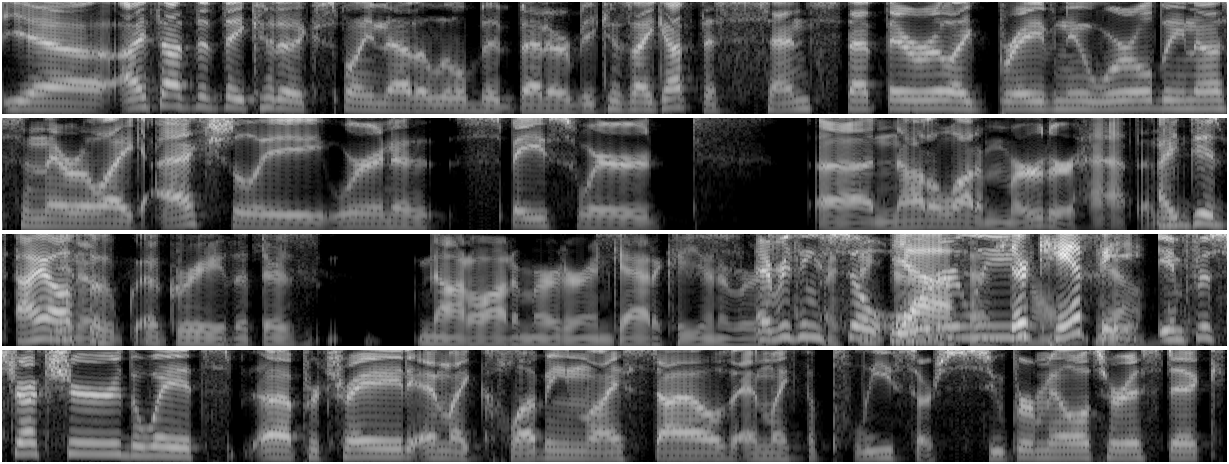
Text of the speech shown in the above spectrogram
Yeah, I thought that they could have explained that a little bit better because I got the sense that they were like brave new worlding us and they were like, actually, we're in a space where uh, not a lot of murder happens. I did. I you know? also agree that there's not a lot of murder in Gattaca universe. Everything's I so think Yeah, orderly. there can't be. Yeah. infrastructure, the way it's uh, portrayed, and like clubbing lifestyles, and like the police are super militaristic.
